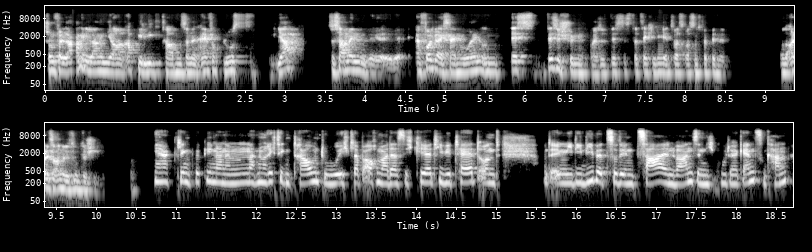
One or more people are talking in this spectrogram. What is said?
schon vor langen, langen Jahren abgelegt haben, sondern einfach bloß, ja, zusammen äh, erfolgreich sein wollen. Und das, das ist schön. Also das ist tatsächlich etwas, was uns verbindet. Und alles andere ist unterschiedlich. Ja, klingt wirklich nach einem, nach einem richtigen Traum, du. Ich glaube auch immer, dass ich Kreativität und, und irgendwie die Liebe zu den Zahlen wahnsinnig gut ergänzen kann.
